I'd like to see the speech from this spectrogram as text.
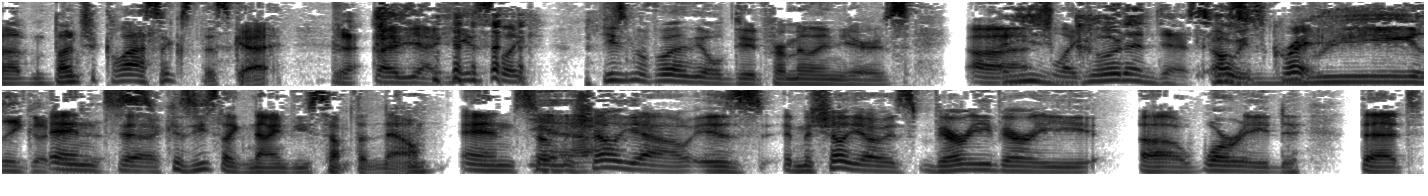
oh, a bunch of classics. This guy, Yeah. but yeah, he's like he's been playing the old dude for a million years. Uh, and he's like, good in this. oh, he's great. really good. in and this. because he's like ninety something now, and so Yeah. Michelle Yeoh is Michelle Yeoh is very very uh, worried that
